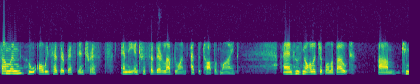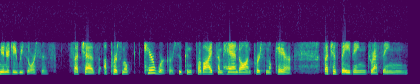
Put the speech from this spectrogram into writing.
someone who always has their best interests and the interests of their loved one at the top of mind, and who's knowledgeable about um, community resources, such as a personal care workers who can provide some hand-on personal care, such as bathing, dressing,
